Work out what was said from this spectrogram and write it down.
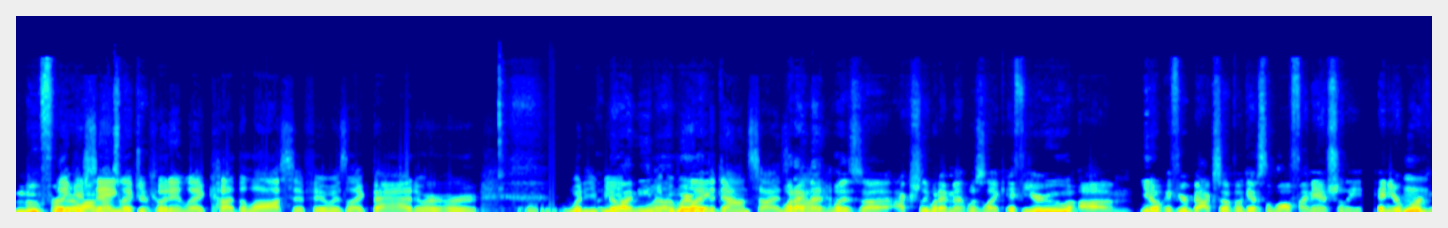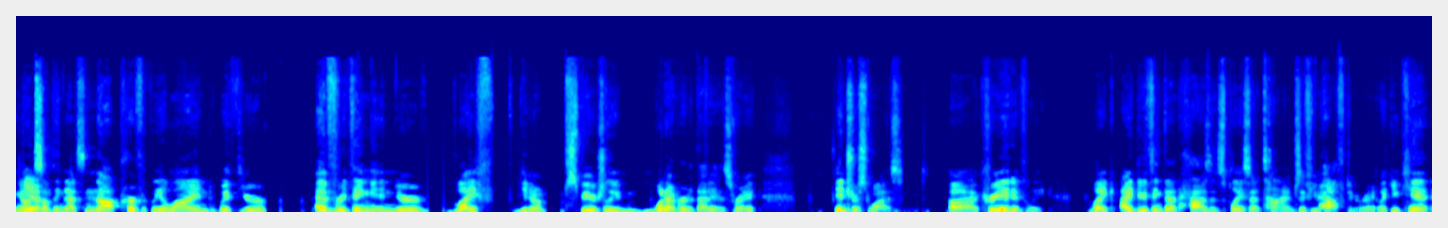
move further like you're along saying like you couldn't like cut the loss if it was like bad or or what do you mean No, I mean, Wh- um, where would the downsides what I meant was uh, actually what I meant was like if you um you know if your back's up against the wall financially and you're Mm, working on something that's not perfectly aligned with your everything in your life you know spiritually whatever that is right? Interest wise uh creatively like I do think that has its place at times if you have to right? Like you can't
